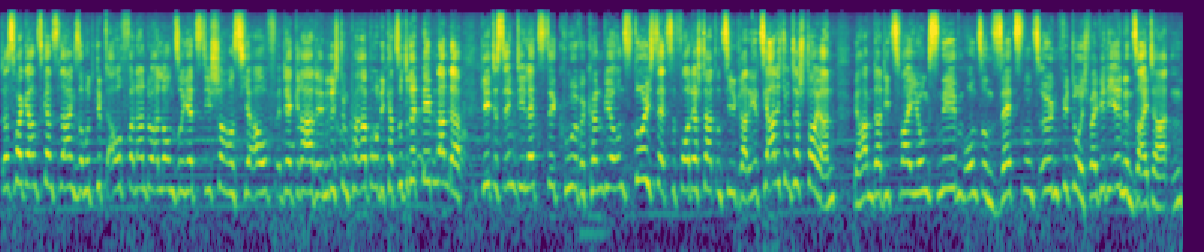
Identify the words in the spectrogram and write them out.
Das war ganz, ganz langsam und gibt auch Fernando Alonso jetzt die Chance hier auf der gerade in Richtung Parabolika. Zu dritt nebeneinander geht es in die letzte Kurve. Können wir uns durchsetzen vor der Start- und Zielgerade. Jetzt ja nicht untersteuern. Wir haben da die zwei Jungs neben uns und setzen uns irgendwie durch, weil wir die Innenseite hatten.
